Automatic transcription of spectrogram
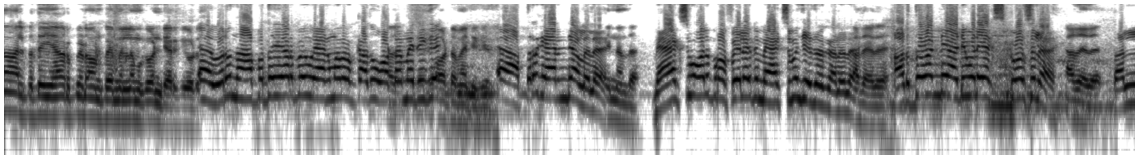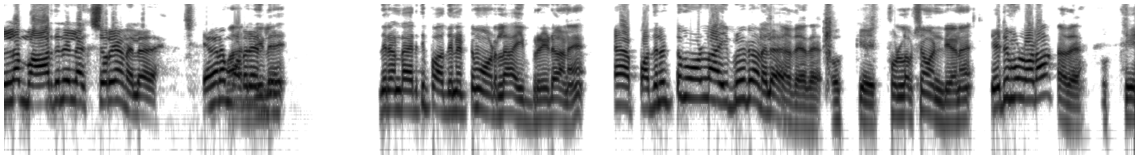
നാല്പത്തി അയ്യായിരം റുപ്യ ഡൗൺ പേയ്മെന്റ് നമുക്ക് വണ്ടി ഇറക്കി ഏ, വെറും നാപ്പത്തയ്യായിരം രൂപ റുപ്യ ഇറക്കാം അത് ഓട്ടോമാറ്റിക് ഓട്ടോമാറ്റിക് അത്ര ഗ്യാരണ്ടി ആണല്ലേ പിന്നെന്താ? മാക്സിമം പ്രൊഫൈൽ പ്രൊഫൈലായിട്ട് മാക്സിമം ചെയ്ത് അല്ലേ? അതെ അതെ. അടുത്ത വണ്ടി അടിപൊളി എക്സ്പ്രോസ് അല്ലേ? അതെ അതെ. നല്ല മാർജിന് ലക്ഷറി ആണ് അല്ലേ എങ്ങനെ മോഡൽ ഇത് രണ്ടായിരത്തി പതിനെട്ട് മോഡൽ ഹൈബ്രിഡ് ആണ് പതിനെട്ട് മോഡൽ ഹൈബ്രിഡ് ആണ് അല്ലേ അതെ അതെ. ഓക്കെ ഫുൾ ഓപ്ഷൻ വണ്ടിയാണ്. ഏറ്റവും ഫുൾ ഓടാ അതെ. ഓക്കെ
